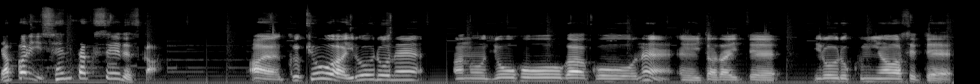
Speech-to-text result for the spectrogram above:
やっぱり選択制ですか？あ、今日はいろいろね、あの、情報がこうね、えー、いただいて、いろいろ組み合わせて、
